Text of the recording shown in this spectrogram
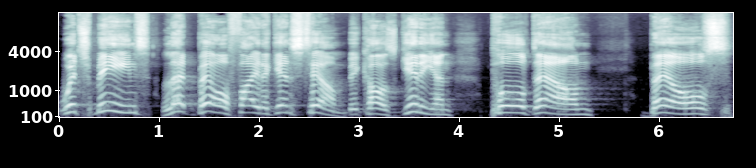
which means let Baal fight against him because Gideon pulled down Baal's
